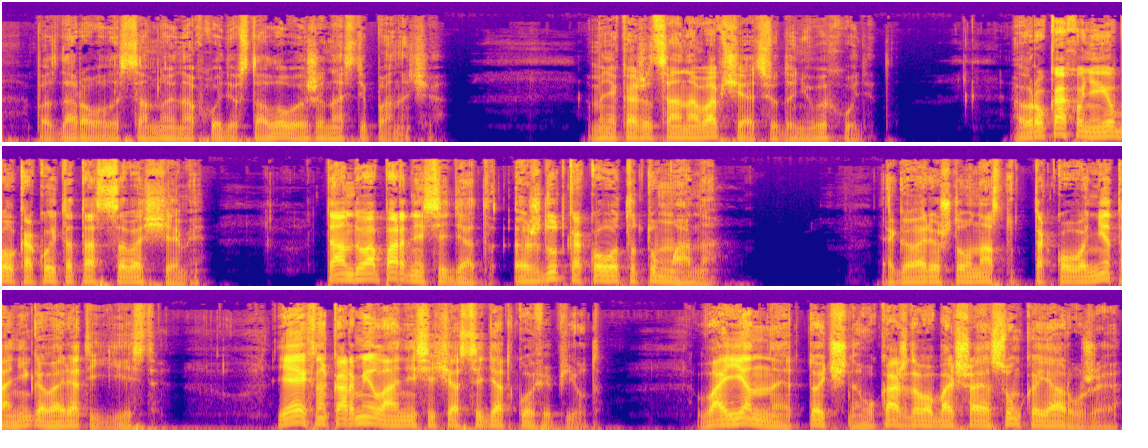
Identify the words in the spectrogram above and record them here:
— поздоровалась со мной на входе в столовую жена Степаныча. Мне кажется, она вообще отсюда не выходит. В руках у нее был какой-то таз с овощами. Там два парня сидят, ждут какого-то тумана. Я говорю, что у нас тут такого нет, они говорят, есть. Я их накормил, а они сейчас сидят кофе пьют. Военные, точно, у каждого большая сумка и оружие.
